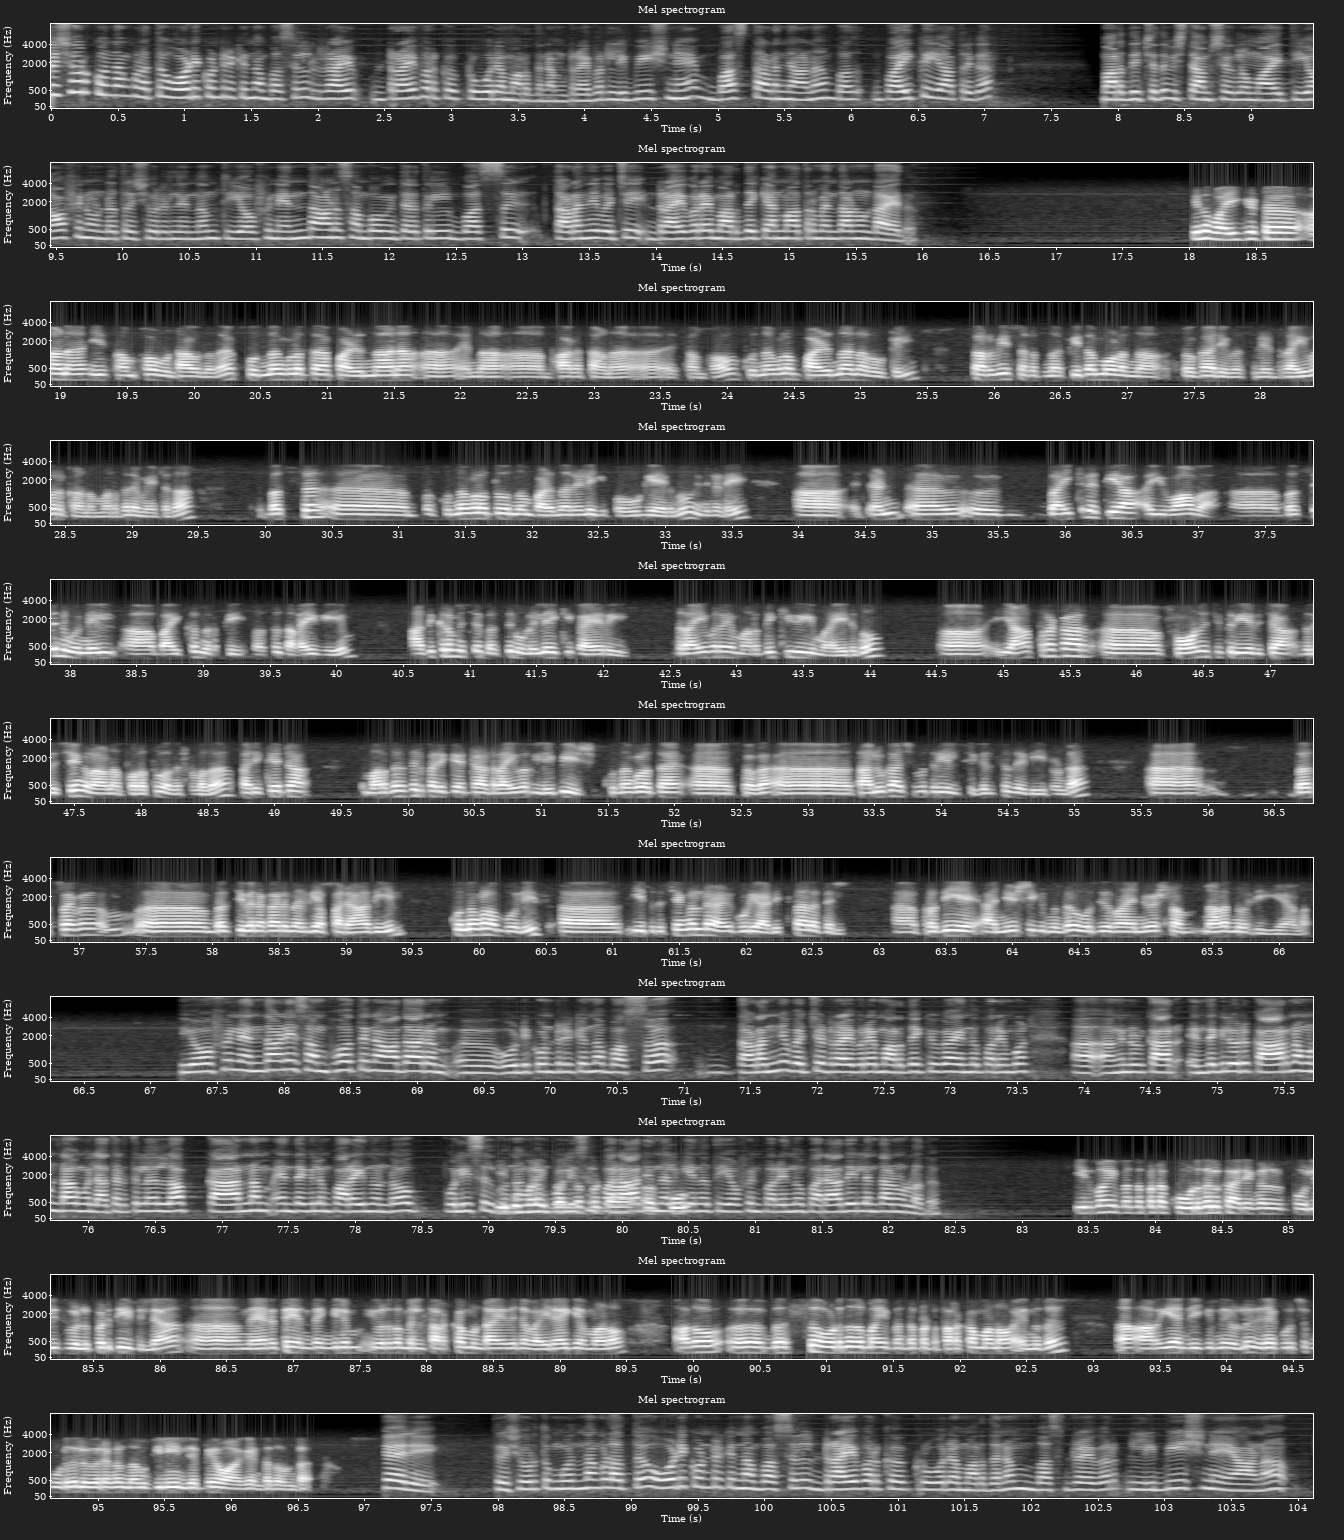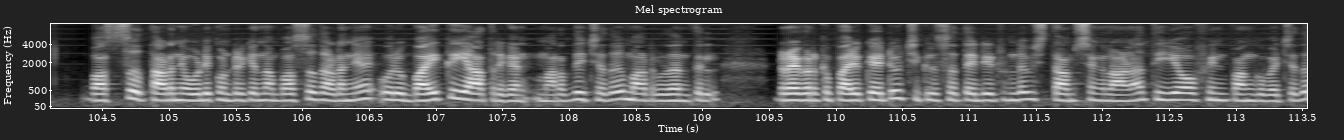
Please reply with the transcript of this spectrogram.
തൃശൂർ കുന്നംകുളത്ത് ഓടിക്കൊണ്ടിരിക്കുന്ന ബസ്സിൽ ഡ്രൈവ് ഡ്രൈവർക്ക് ക്രൂരമർദ്ദനം. ഡ്രൈവർ ലിബീഷിനെ ബസ് തടഞ്ഞാണ് ബൈക്ക് യാത്രികർ മർദ്ദിച്ചത്. വിശദാംശങ്ങളുമായി തിയോഫിനുണ്ട്. തൃശ്ശൂരിൽ നിന്നും തിയോഫിൻ എന്താണ് സംഭവം? ഇത്തരത്തിൽ ബസ് തടഞ്ഞു വെച്ച് ഡ്രൈവറെ മർദ്ദിക്കാൻ മാത്രം എന്താണ് ഉണ്ടായത്? ഇന്ന് വൈകിട്ട് ആണ് ഈ സംഭവം ഉണ്ടാകുന്നത്. കുന്നംകുളത്ത് പഴുന്നാന എന്ന ഭാഗത്താണ് സംഭവം. കുന്നംകുളം പഴുന്നാന റൂട്ടിൽ സർവീസ് നടത്തുന്ന ഫിതമോൾ എന്ന സ്വകാര്യ ബസ്സിലെ ഡ്രൈവർക്കാണ് മർദ്ദനമേറ്റത്. ബസ് ആ, ഇപ്പൊ കുന്നംകുളത്തു നിന്നും പഴനാലയിലേക്ക് പോവുകയായിരുന്നു. ഇതിനിടെ രണ്ട് ബൈക്കിലെത്തിയ യുവാവ് ബസ്സിന് മുന്നിൽ ബൈക്ക് നിർത്തി ബസ് തടയുകയും അതിക്രമിച്ച് ബസ്സിനുള്ളിലേക്ക് കയറി ഡ്രൈവറെ മർദ്ദിക്കുകയുമായിരുന്നു. യാത്രക്കാർ ഫോണിൽ ചിത്രീകരിച്ച ദൃശ്യങ്ങളാണ് പുറത്തു വന്നിട്ടുള്ളത്. പരിക്കേറ്റ മർദ്ദനത്തിൽ പരിക്കേറ്റ ഡ്രൈവർ ലിബീഷ് കുന്നംകുളത്തെ താലൂക്ക് ആശുപത്രിയിൽ ചികിത്സ തേടിയിട്ടുണ്ട്. ബസ് ഡ്രൈവർ ബസ് ജീവനക്കാരൻ നൽകിയ പരാതിയിൽ കുന്നംകുളം പോലീസ് ഈ ദൃശ്യങ്ങളുടെ കൂടി അടിസ്ഥാനത്തിൽ പ്രതിയെ അന്വേഷിക്കുന്നുണ്ട് ഊർജിതമായ അന്വേഷണം നടന്നു വരികയാണ്. തിയോഫിൻ എന്താണ് ഈ സംഭവത്തിന് ആധാരം? ഓടിക്കൊണ്ടിരിക്കുന്ന ബസ് തടഞ്ഞു വെച്ച് ഡ്രൈവറെ മർദ്ദിക്കുക എന്ന് പറയുമ്പോൾ അങ്ങനെ ഒരു കാർ എന്തെങ്കിലും ഒരു കാരണം ഉണ്ടാകുമല്ലോ അത്തരത്തിലുള്ള കാരണം എന്തെങ്കിലും പറയുന്നുണ്ടോ? പോലീസിൽ പോലീസിൽ പരാതി നൽകിയെന്ന് തിയോഫിൻ പറയുന്നു. പരാതിയിൽ എന്താണുള്ളത്? ഇതുമായി ബന്ധപ്പെട്ട കൂടുതൽ കാര്യങ്ങൾ പോലീസ് വെളിപ്പെടുത്തിയിട്ടില്ല. നേരത്തെ എന്തെങ്കിലും ഇവർ തമ്മിൽ തർക്കമുണ്ടായതിന്റെ വൈരാഗ്യമാണോ? അതോ ബസ് ഓടുന്നതുമായി ബന്ധപ്പെട്ട തർക്കമാണോ എന്നത് അറിയാനിരിക്കുന്നേ ഉള്ളൂ. ഇതിനെക്കുറിച്ച് കൂടുതൽ വിവരങ്ങൾ നമുക്ക് ഇനിയും ലഭ്യമാകേണ്ടതുണ്ട്. ശരി. തൃശൂർ കുന്നംകുളത്ത് ഓടിക്കൊണ്ടിരിക്കുന്ന ബസ്സിൽ ഡ്രൈവർക്ക് ക്രൂരമർദ്ദനം. ബസ് ഡ്രൈവർ ലിബീഷിനെയാണ് ബസ് തടഞ്ഞ് ഓടിക്കൊണ്ടിരിക്കുന്ന ബസ് തടഞ്ഞ് ഒരു ബൈക്ക് യാത്രികൻ മർദ്ദിച്ചത്. മർദ്ദനത്തിൽ ഡ്രൈവർക്ക് പരുക്കേറ്റു. ചികിത്സ തേടിയിട്ടുണ്ട്. വിശദാംശങ്ങളാണ് തിയോഫിൻ പങ്കുവച്ചത്.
